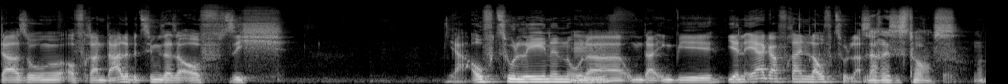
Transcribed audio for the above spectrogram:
da so auf Randale beziehungsweise auf sich ja, aufzulehnen oder um da irgendwie ihren Ärger freien Lauf zu lassen. La Resistance. ne?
